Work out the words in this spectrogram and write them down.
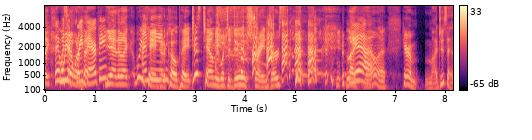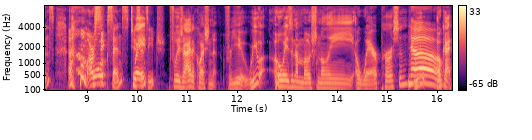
like, They want "We some free pay-" therapy? Yeah, they're like, we I can't do mean- the copay. Just tell me what to do, strangers. You're like, Yeah. well, uh, here are my two cents. Um, our six cents, two wait. cents each. Felicia, I had a question for you. Were you always an emotionally aware person? No. You- okay.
